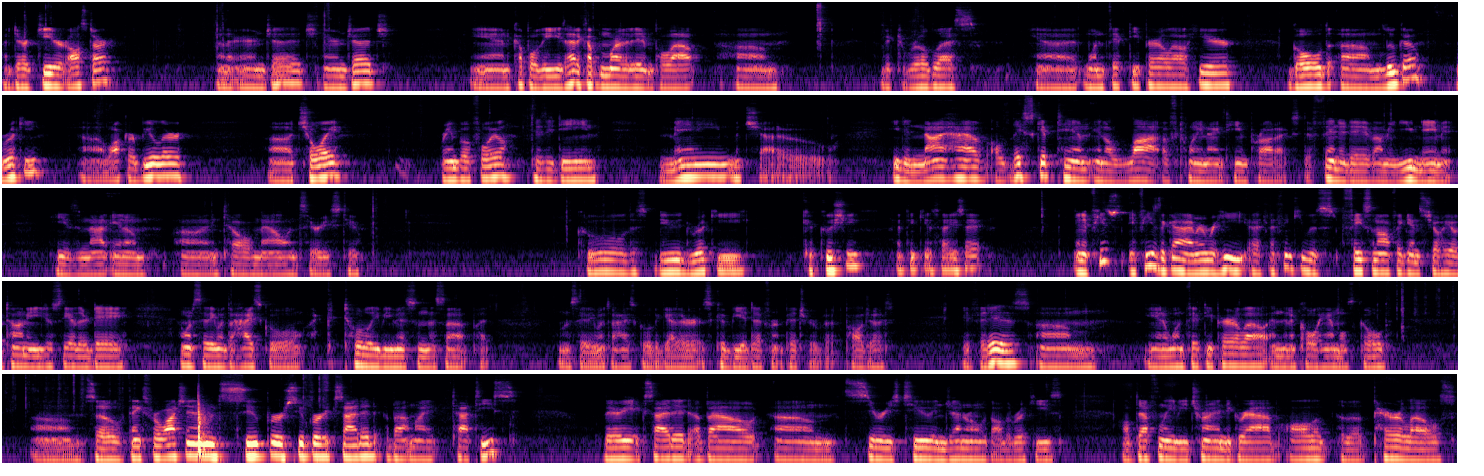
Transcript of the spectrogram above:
Uh, Derek Jeter All Star. Another Aaron Judge, Aaron Judge, and a couple of these. I had a couple more that I didn't pull out. Um, Victor Robles, uh, 150 parallel here. Gold um, Lugo, rookie. Uh, Walker Buehler, uh, Choi, Rainbow Foil, Dizzy Dean, Manny Machado. He did not have, they skipped him in a lot of 2019 products. Definitive, I mean, you name it. He is not in them uh, until now in Series 2. Cool, this dude, rookie Kikuchi, I think is how you say it. And if he's if he's the guy, I remember he I think he was facing off against Shohei Ohtani just the other day. I want to say they went to high school. I could totally be missing this up, but I want to say they went to high school together. This could be a different picture, but apologize if it is. Um, and a 150 parallel, and then a Cole Hamels gold. Um, so thanks for watching. Super super excited about my Tatis. Very excited about um, Series 2 in general with all the rookies. I'll definitely be trying to grab all of the parallels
